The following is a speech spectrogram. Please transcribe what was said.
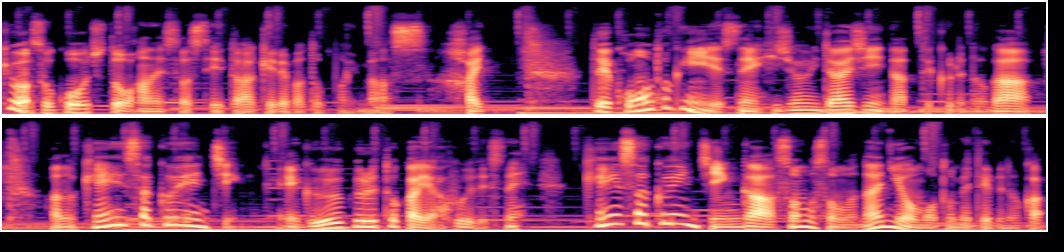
今日はそこをちょっとお話しさせていただければと思います。はい。で、この時にですね、非常に大事になってくるのが、あの検索エンジン、え Google とか Yahoo ですね、検索エンジンがそもそも何を求めてるのか、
